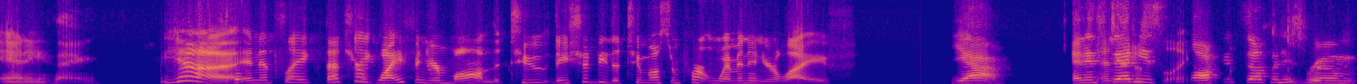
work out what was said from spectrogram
anything. yeah, and it's like that's your wife and your mom. The two they should be the two most important women in your life. Yeah. And instead, just he's like- locked himself in his room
